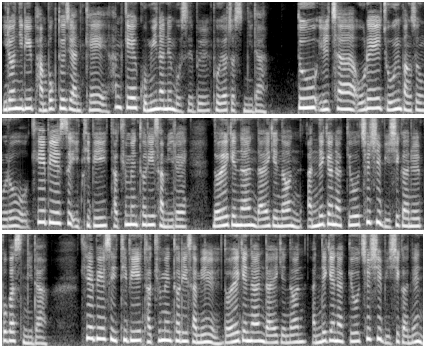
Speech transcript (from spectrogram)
이런 일이 반복되지 않게 함께 고민하는 모습을 보여줬습니다. 또 1차 올해의 좋은 방송으로 KBS ETV 다큐멘터리 3일에 너에게 난 나에게 넌 안내견 학교 72시간을 뽑았습니다. KBS ETV 다큐멘터리 3일 너에게 난 나에게 넌 안내견 학교 72시간은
